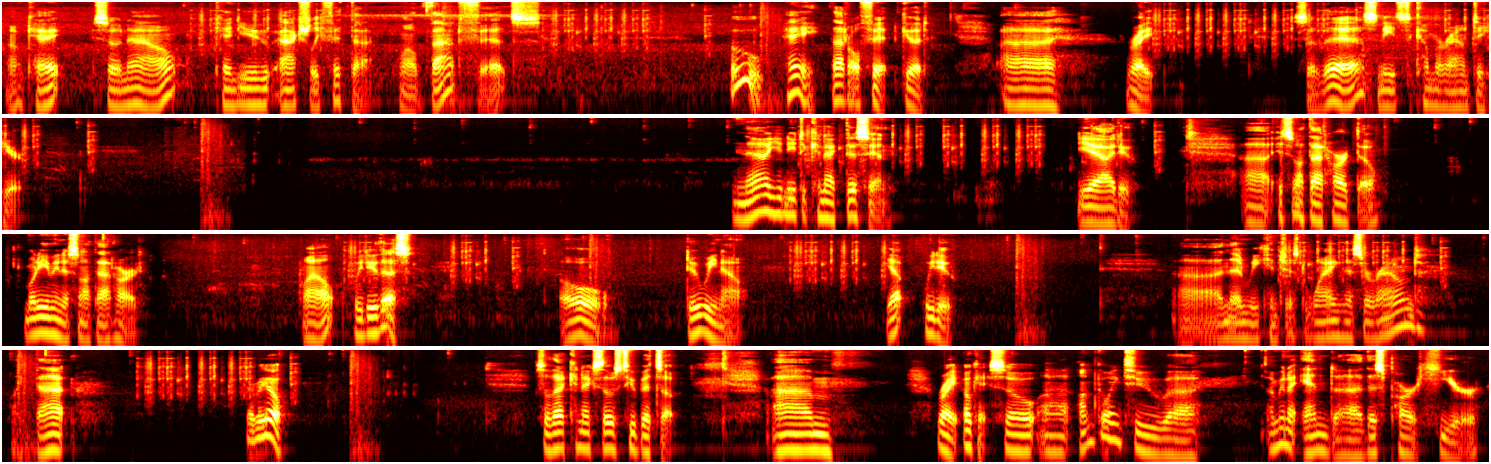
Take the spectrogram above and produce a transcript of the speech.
Okay, so now, can you actually fit that? Well, that fits. Ooh, hey, that all fit. Good. Uh, right. So this needs to come around to here. Now you need to connect this in. Yeah, I do. Uh, it's not that hard, though. What do you mean it's not that hard? Well, we do this. Oh, do we now? Yep, we do. Uh, and then we can just wang this around like that. There we go. So that connects those two bits up. Um, right. Okay. So uh, I'm going to uh, I'm going to end uh, this part here,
